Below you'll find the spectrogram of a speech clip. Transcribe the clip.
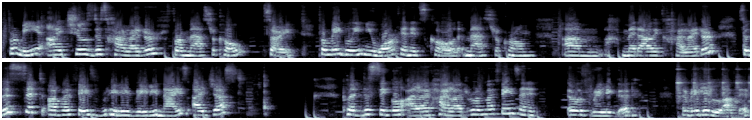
for me, I choose this highlighter from Master Chrome sorry from Maybelline New York and it's called Master Chrome um, Metallic Highlighter. So this set on my face really really nice. I just put the single highlighter on my face and it, it was really good. I really loved it.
